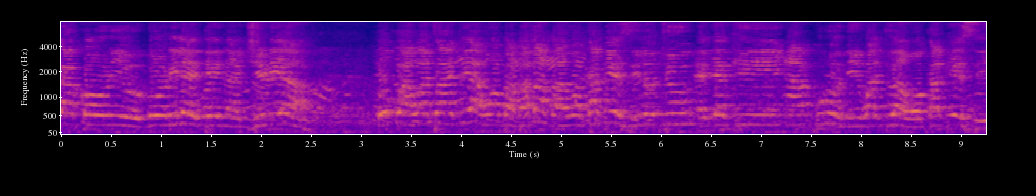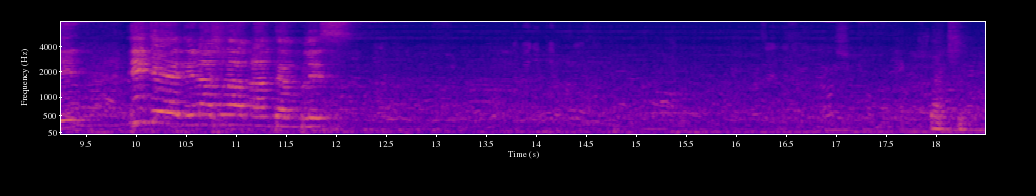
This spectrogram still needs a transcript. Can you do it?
Ká kọ orin ògo orílẹ̀-èdè nàìjíríà gbogbo àwọn a dé àwọn bàbá bàbá àwọn kábíyèsí lójú ẹ jẹ́ kí á kúrò níwájú àwọn kábíyèsí dj the national anthem please. That's it.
